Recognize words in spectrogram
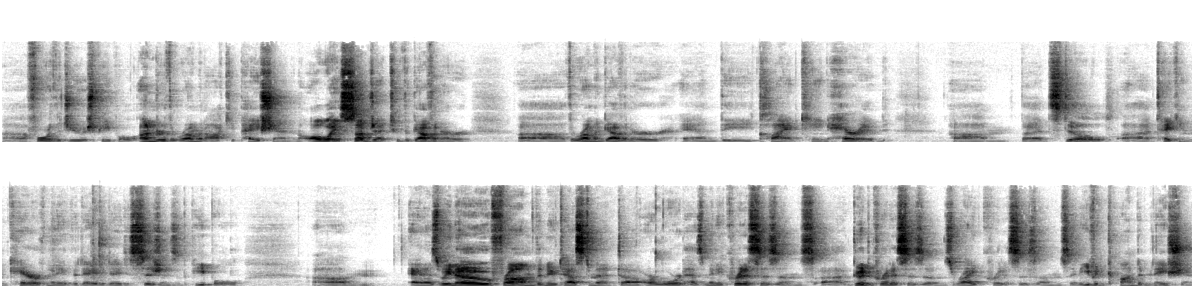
uh, for the Jewish people under the Roman occupation, always subject to the governor, uh, the Roman governor, and the client king Herod, um, but still taking care of many of the day to day decisions of the people. Um, and as we know from the New Testament, uh, our Lord has many criticisms, uh, good criticisms, right criticisms, and even condemnation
